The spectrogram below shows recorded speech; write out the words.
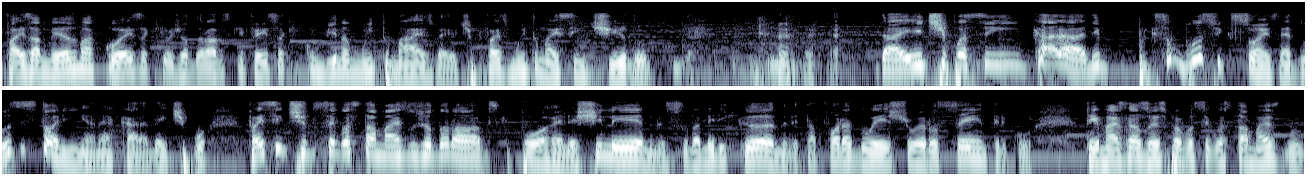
faz a mesma coisa que o Jodorowsky fez, só que combina muito mais, velho. Tipo, faz muito mais sentido. Daí, tipo assim, cara, ele porque são duas ficções, né? Duas historinhas, né, cara? Daí, tipo, faz sentido você gostar mais do Jodorowsky. Porra, ele é chileno, ele é sul-americano, ele tá fora do eixo eurocêntrico. Tem mais razões para você gostar mais do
